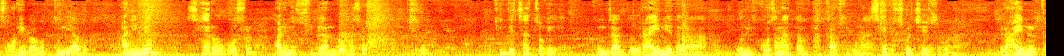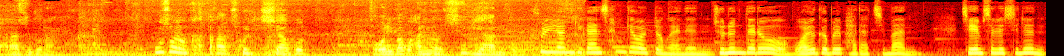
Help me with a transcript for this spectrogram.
조립하고 분해하고 아니면 새 로봇을 아니면 수리한 로봇을 현, 현대차 쪽에 공장 그 라인에다가 어느 게 고장났다면 바꿔주거나 새로 설치해주거나 라인을 깔아주거나 우선 갖다가 설치하고 조립하고 아니면 수리하는 거. 훈련 기간 3개월 동안은 주는 대로 월급을 받았지만 제임스 리스는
